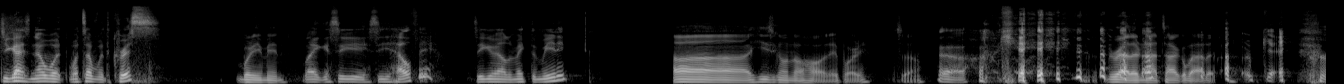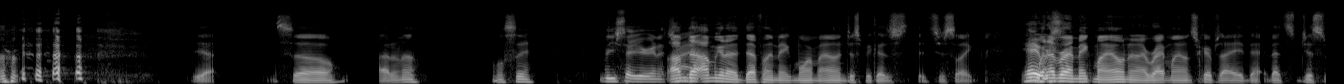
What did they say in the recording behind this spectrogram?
do you guys know what what's up with Chris? What do you mean? Like, is he is he healthy? Is he gonna be able to make the meeting? Uh, he's going to a holiday party, so Oh, okay, I'd rather not talk about it. okay. Yeah. So I don't know. We'll see. But you say you're gonna. Try I'm de- and- I'm gonna definitely make more of my own, just because it's just like Hey, we're whenever s- I make my own and I write my own scripts, I that's just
